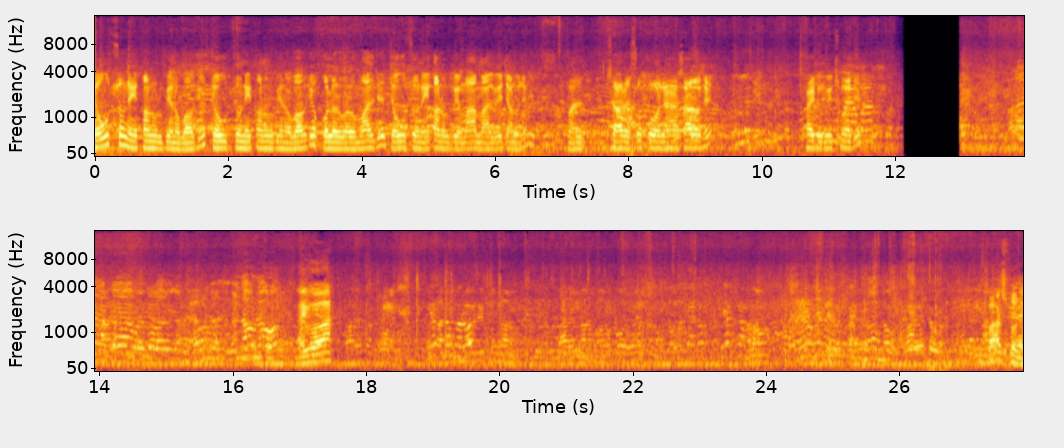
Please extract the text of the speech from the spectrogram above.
ચૌદસો ને એકાણું રૂપિયાનો ભાવ થયો. ચૌદસો ને એકાણું રૂપિયાનો ભાવ થયો. કલરવાળો માલ છે. ચૌદસો ને એકાણું રૂપિયામાં આ માલ વેચાણો છે. માલ સારો, સૂકો અને આ સારો છે. ફાયડું મિક્સમાં છે. આવ્યો બારસો ને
